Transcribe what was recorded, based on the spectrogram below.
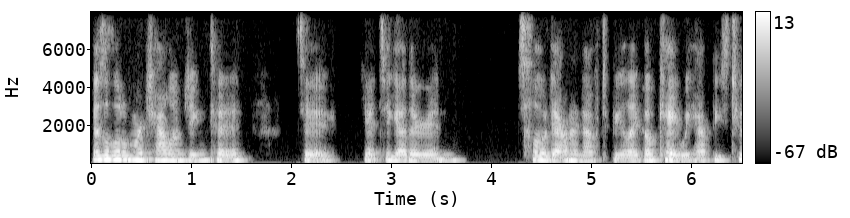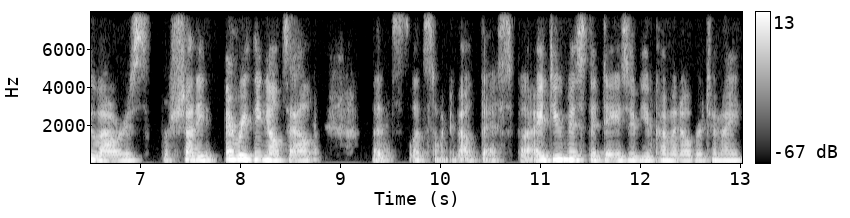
it's a little more challenging to to get together and slow down enough to be like, okay, we have these two hours. We're shutting everything else out. Let's let's talk about this. But I do miss the days of you coming over to my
